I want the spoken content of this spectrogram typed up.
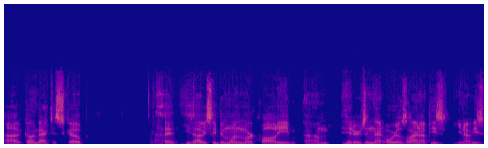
uh, going back to Schoop, uh, he's obviously been one of the more quality um, hitters in that Orioles lineup. He's you know he's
